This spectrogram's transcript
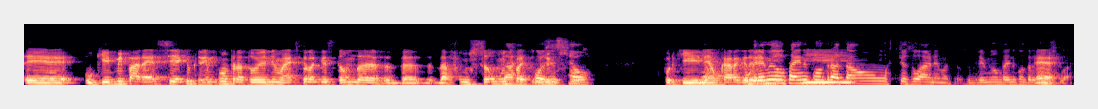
É, o que me parece é que o Grêmio contratou ele mais pela questão da, da, da função muito da reposição. Porque ele é um cara grande. O Grêmio não tá indo e... contratar um titular, né, Matheus? O Grêmio não tá indo contratar é. um titular.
